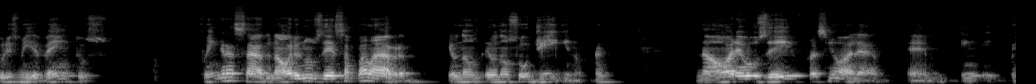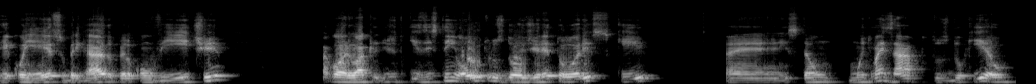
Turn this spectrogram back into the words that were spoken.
turismo e eventos, foi engraçado. Na hora eu não usei essa palavra. Eu não, eu não sou digno. Né? Na hora eu usei, falei assim: olha, é, em, reconheço, obrigado pelo convite. Agora, eu acredito que existem outros dois diretores que é, estão muito mais aptos do que eu.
